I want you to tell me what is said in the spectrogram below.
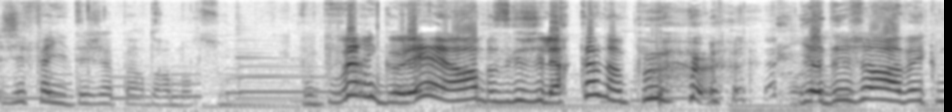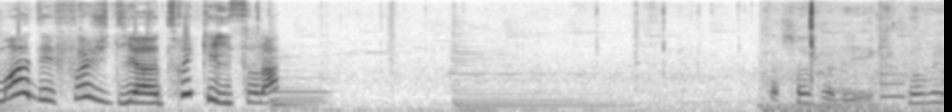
J'ai failli déjà perdre un morceau. Vous pouvez rigoler, hein, parce que j'ai l'air conne un peu. il y a des gens avec moi, des fois, je dis un truc et ils sont là. Pour ça, j'allais explorer.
